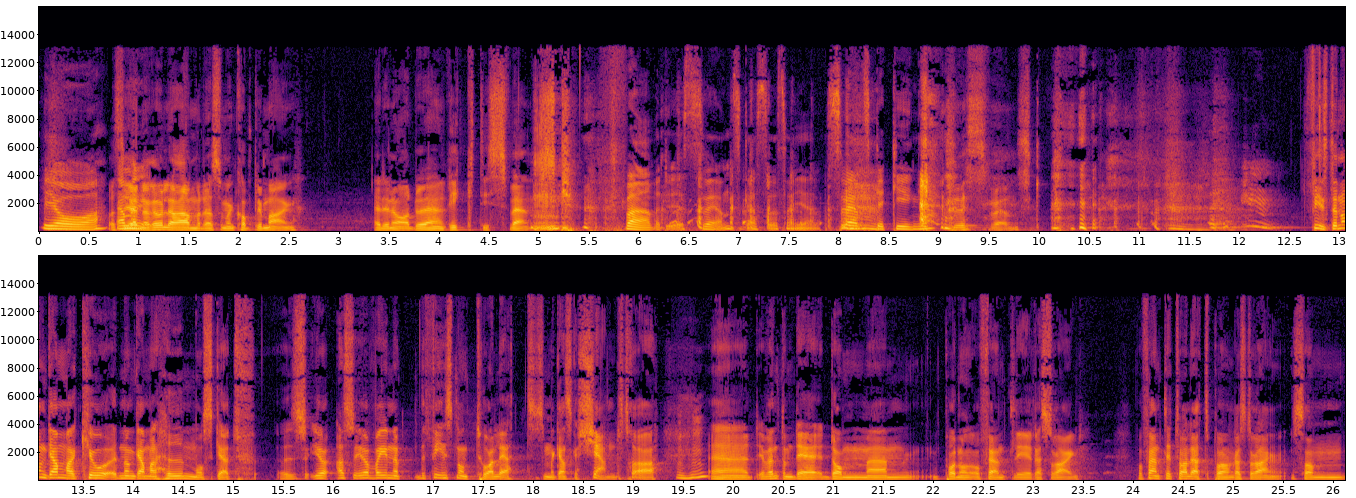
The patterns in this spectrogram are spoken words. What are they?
Ja. Och så ja men, roligare att använda det som en komplimang. Elinor, du är en riktig svensk. fan vad du är svensk alltså. Så jävla. Svenska king. Du är svensk. Finns det någon gammal, någon gammal humorsketch? Jag, alltså jag var inne, det finns någon toalett som är ganska känd tror jag. Eh, jag vet inte om det är de ehm, på någon offentlig restaurang. Offentlig toalett på en restaurang som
